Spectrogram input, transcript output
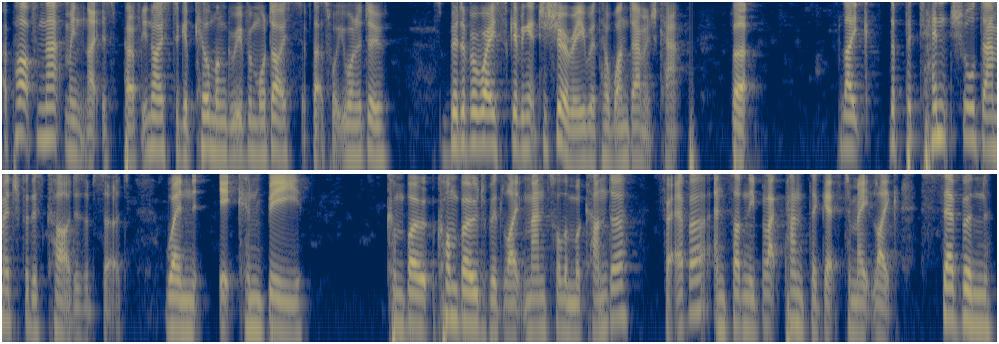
Apart from that, I mean, like it's perfectly nice to give Killmonger even more dice if that's what you want to do. It's a bit of a waste giving it to Shuri with her one damage cap, but like the potential damage for this card is absurd when it can be combo comboed with like Mantle and Wakanda forever, and suddenly Black Panther gets to make like seven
